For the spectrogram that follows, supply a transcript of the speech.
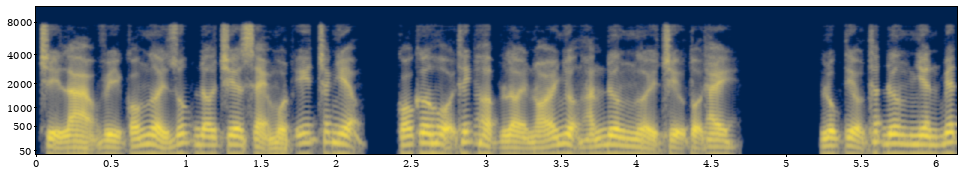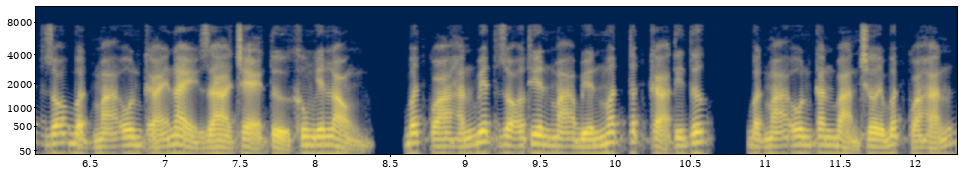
chỉ là vì có người giúp đỡ chia sẻ một ít trách nhiệm, có cơ hội thích hợp lời nói nhượng hắn đương người chịu tội thay. Lục tiểu thất đương nhiên biết rõ bật mã ôn cái này già trẻ tử không yên lòng, bất quá hắn biết rõ thiên mã biến mất tất cả tin tức, bật mã ôn căn bản chơi bất quá hắn.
